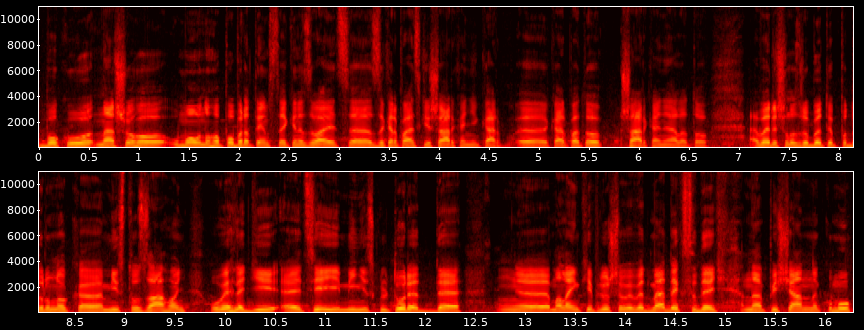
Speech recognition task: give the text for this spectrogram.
боку нашого умовного побратимства, яке називається Закарпатські Шаркані, Карп, е, Карпато Шарканя, але то вирішили зробити подарунок місту Загонь у вигляді цієї міні-скульптури, де маленький плюшевий ведмедик сидить на піщанику,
